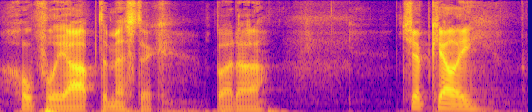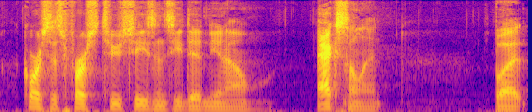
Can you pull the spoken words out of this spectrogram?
hopefully optimistic. But uh, Chip Kelly, course, his first two seasons he did, you know, excellent. But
